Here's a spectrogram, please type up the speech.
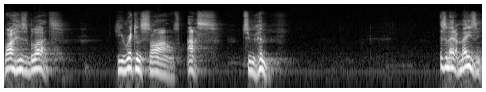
By his blood, he reconciles us to him. Isn't that amazing?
